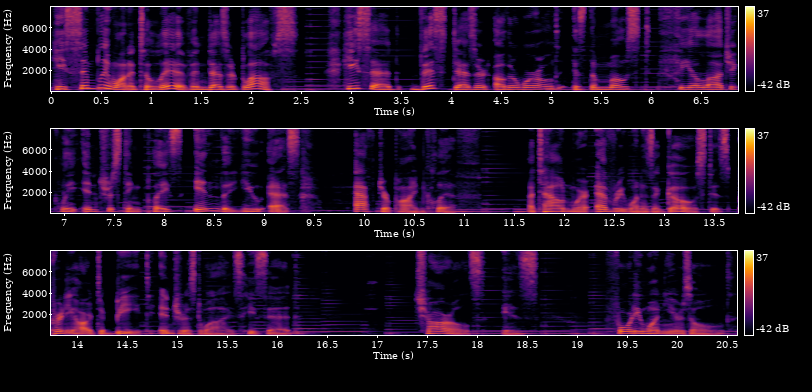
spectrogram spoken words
he simply wanted to live in Desert Bluffs. He said this desert otherworld is the most theologically interesting place in the U.S. after Pine Cliff. A town where everyone is a ghost is pretty hard to beat, interest wise, he said. Charles is 41 years old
